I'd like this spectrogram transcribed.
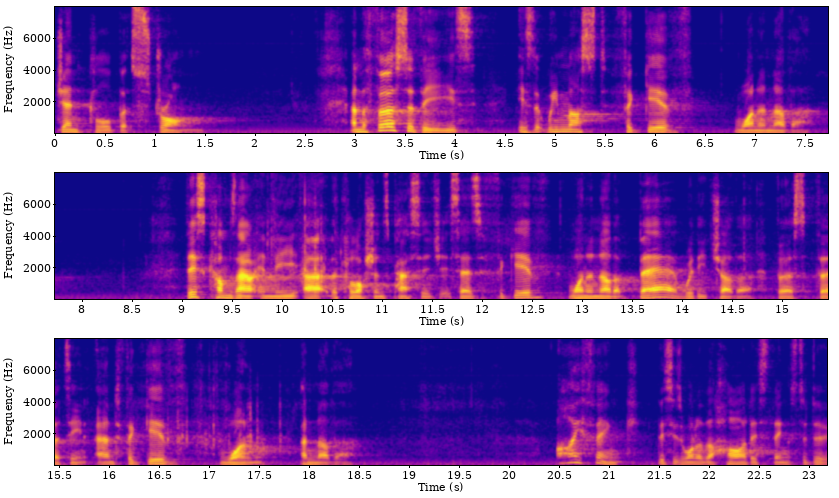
gentle but strong. And the first of these is that we must forgive one another. This comes out in the, uh, the Colossians passage. It says, Forgive one another, bear with each other, verse 13, and forgive one another. I think this is one of the hardest things to do.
